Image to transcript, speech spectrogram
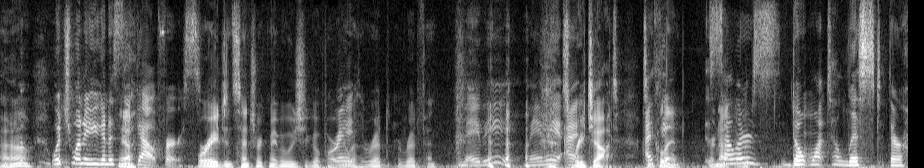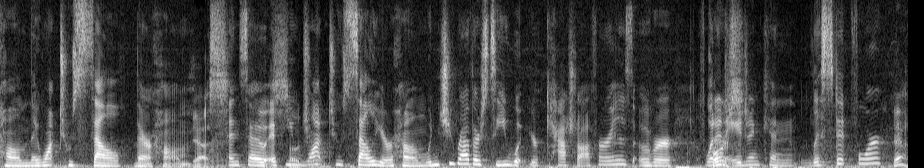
I don't know. Which one are you going to Yeah. seek out first? We're agent centric. Maybe we should go partner Right. with a Red a Redfin. Maybe, maybe. Let's I- reach out to I Glenn. think They're not- sellers don't want to list their home; they want to sell their home. Yes. And so, if So you true. want to sell your home, wouldn't you rather see what your cash offer is over what an agent can list it for? Yeah,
